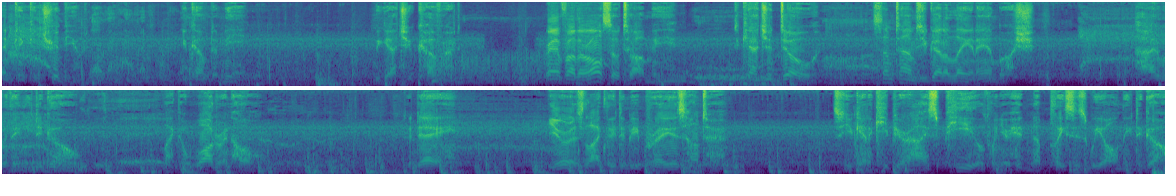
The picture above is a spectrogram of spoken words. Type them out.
and can contribute. You come to me. We got you covered. Grandfather also taught me to catch a doe, sometimes you gotta lay an ambush. Hide where they need to go, like a watering hole. Today, you're as likely to be prey as hunter. So you gotta keep your eyes peeled when you're hitting up places we all need to go.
